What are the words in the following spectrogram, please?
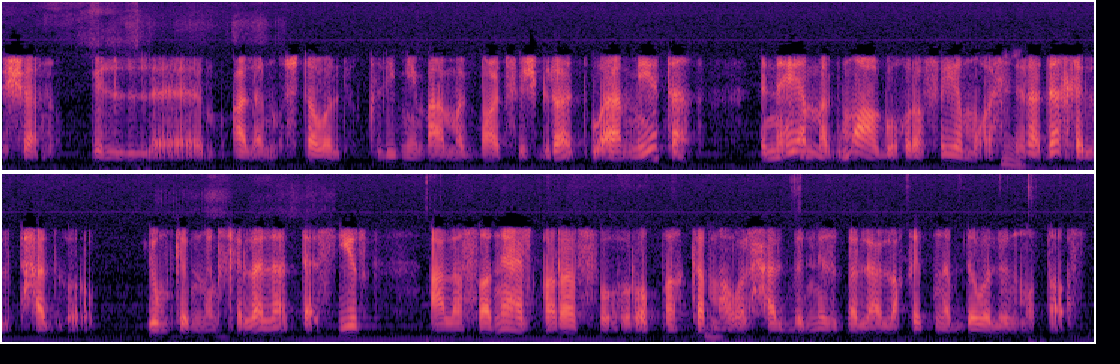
بشأنه. على المستوى الإقليمي مع مجموعة فيشجراد وأهميتها إن هي مجموعة جغرافية مؤثرة داخل الاتحاد الأوروبي يمكن من خلالها التاثير على صانع القرار في أوروبا كما هو الحال بالنسبة لعلاقتنا بدول المتوسط.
